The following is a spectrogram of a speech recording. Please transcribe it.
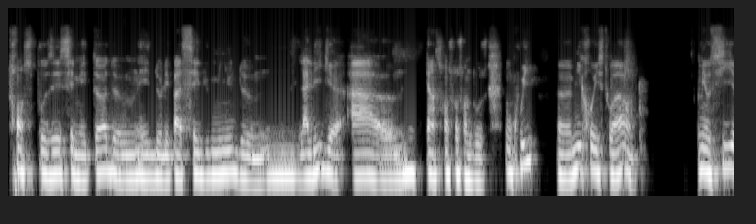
transposer ces méthodes et de les passer du minute de la ligue à 1572. Donc oui, micro-histoire, mais aussi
